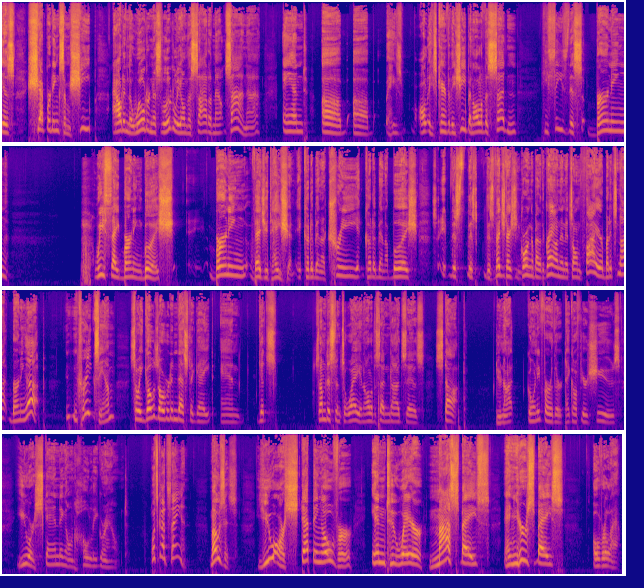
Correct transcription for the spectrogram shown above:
is shepherding some sheep out in the wilderness, literally on the side of Mount Sinai, and uh, uh, he's all, he's caring for these sheep, and all of a sudden he sees this burning. We say burning bush, burning vegetation. It could have been a tree, it could have been a bush. It, this this this vegetation is growing up out of the ground, and it's on fire, but it's not burning up. It intrigues him, so he goes over to investigate and gets some distance away, and all of a sudden God says, Stop. Do not go any further. Take off your shoes. You are standing on holy ground. What's God saying? Moses, you are stepping over into where my space and your space overlap.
